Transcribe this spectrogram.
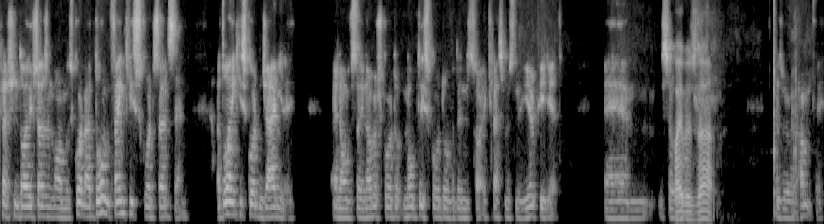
Christian Doidge doesn't normally score, and I don't think he's scored since then. I don't think he scored in January, and obviously never scored. Nobody scored over the sort of Christmas New Year period. Um, so Why was that? because we were Humphrey.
